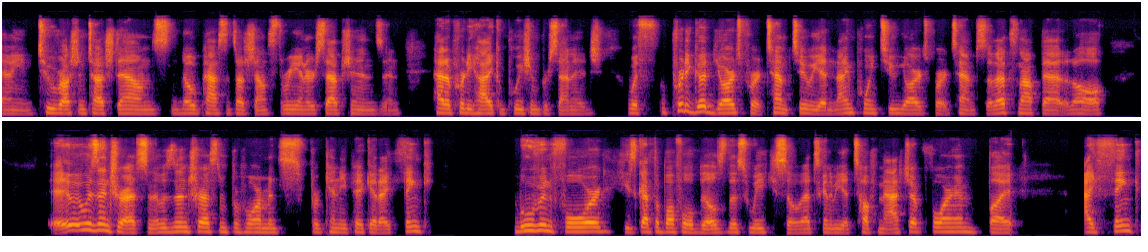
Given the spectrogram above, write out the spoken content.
I mean, two rushing touchdowns, no passing touchdowns, three interceptions, and had a pretty high completion percentage with pretty good yards per attempt, too. He had 9.2 yards per attempt. So that's not bad at all. It, it was interesting. It was an interesting performance for Kenny Pickett. I think moving forward, he's got the Buffalo Bills this week. So that's going to be a tough matchup for him. But I think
